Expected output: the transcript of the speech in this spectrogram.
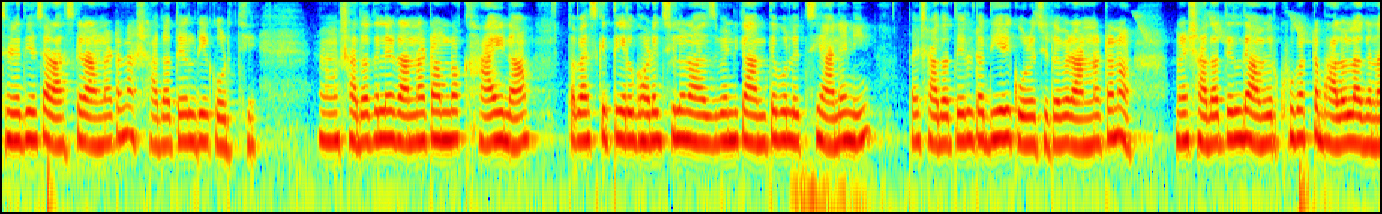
ছেড়ে দিয়েছে, আর আজকে রান্নাটা না সাদা তেল দিয়ে করছি। সাদা তেলের রান্নাটা আমরা খাই না। তবে আজকে তেল ঘরে ছিল না হাজব্যান্ডকে আনতে বলেছি আনেনি। তাই সাদা তেলটা দিয়েই করেছি। তবে রান্নাটা না মানে সাদা তেল দিয়ে আমাদের খুব একটা ভালো লাগে না।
